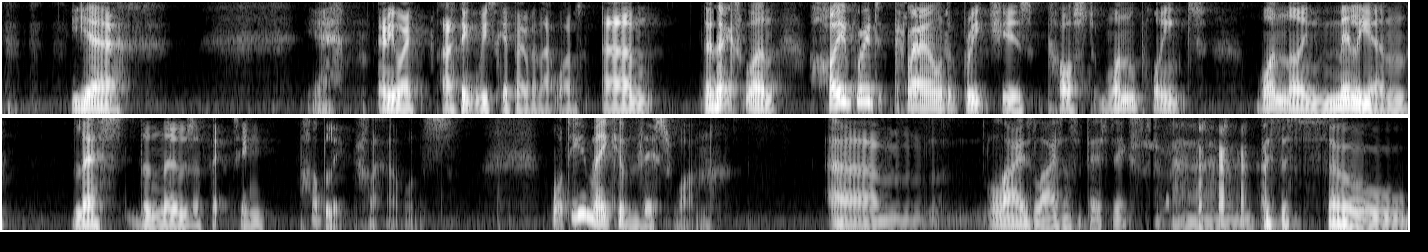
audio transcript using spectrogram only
Yeah. Yeah. Anyway, I think we skip over that one. Um, the next one hybrid cloud breaches cost 1.19 million less than those affecting public clouds. What do you make of this one? um, lies, lies, and statistics. Um, this is so.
